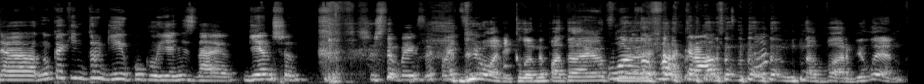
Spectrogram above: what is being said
А, ну, какие-нибудь другие куклы, я не знаю. Геншин, чтобы их захватить. Биониклы нападают World of Warcraft. на Барби Ленд.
